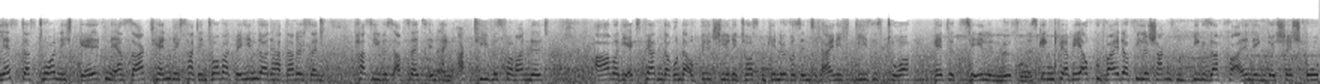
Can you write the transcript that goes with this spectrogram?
lässt das Tor nicht gelten. Er sagt, Henrichs hat den Torwart behindert, er hat dadurch sein passives Abseits in ein aktives verwandelt. Aber die Experten, darunter auch Bildschiri, Thorsten Kinnhöfer, sind sich einig, dieses Tor hätte zählen müssen. Es ging für RB auch gut weiter, viele Chancen, wie gesagt, vor allen Dingen durch Scheschko.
